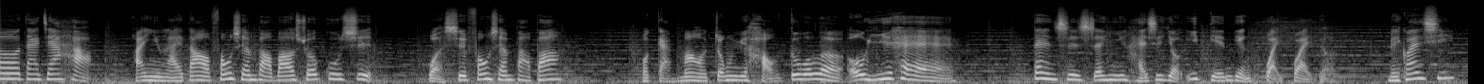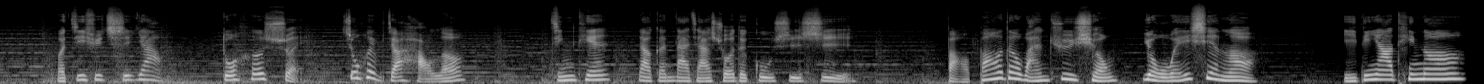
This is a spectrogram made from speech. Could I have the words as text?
Hello，大家好，欢迎来到风神宝宝说故事。我是风神宝宝，我感冒终于好多了，哦耶！但是声音还是有一点点怪怪的，没关系，我继续吃药，多喝水就会比较好了。今天要跟大家说的故事是：宝宝的玩具熊有危险了，一定要听哦。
